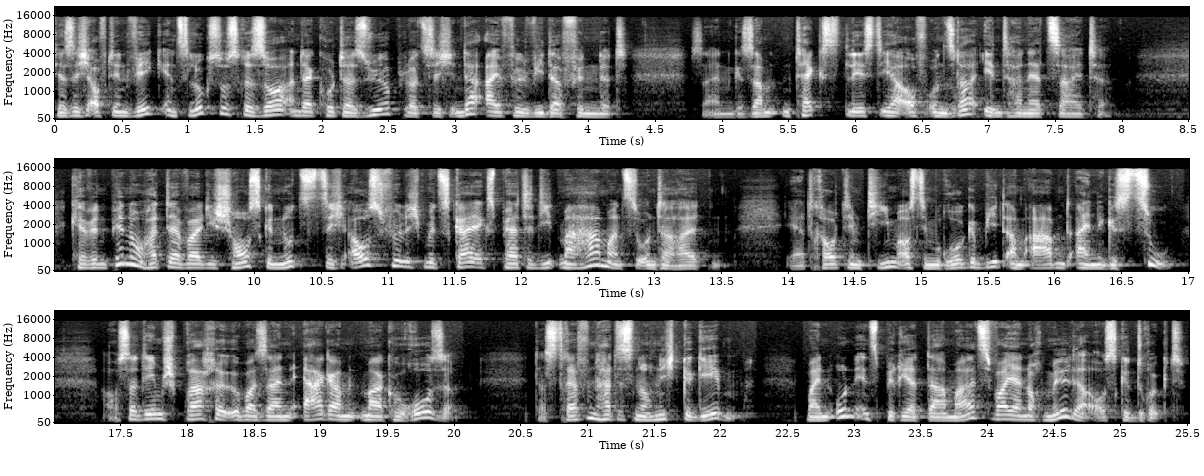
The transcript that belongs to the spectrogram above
der sich auf den Weg ins Luxusresort an der Côte d'Azur plötzlich in der Eifel wiederfindet. Seinen gesamten Text lest ihr auf unserer Internetseite. Kevin Pinnow hat derweil die Chance genutzt, sich ausführlich mit Sky-Experte Dietmar Hamann zu unterhalten. Er traut dem Team aus dem Ruhrgebiet am Abend einiges zu. Außerdem sprach er über seinen Ärger mit Marco Rose. Das Treffen hat es noch nicht gegeben. Mein uninspiriert damals war ja noch milder ausgedrückt.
